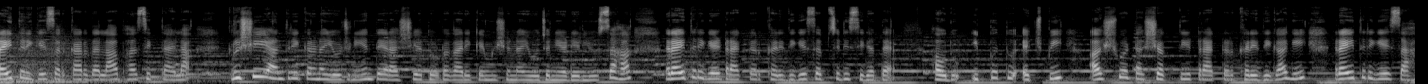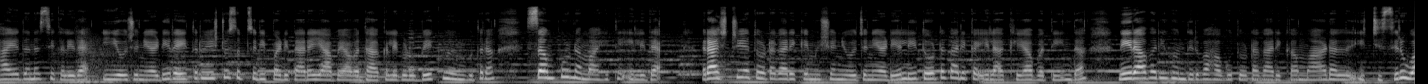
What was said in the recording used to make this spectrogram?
ರೈತರಿಗೆ ಸರ್ಕಾರದ ಲಾಭ ಸಿಗ್ತಾ ಇಲ್ಲ. ಕೃಷಿ ಯಾಂತ್ರೀಕರಣ ಯೋಜನೆಯಂತೆ ರಾಷ್ಟ್ರೀಯ ತೋಟಗಾರಿಕೆ ಮಿಷನ್ನ ಯೋಜನೆಯಡಿಯಲ್ಲಿಯೂ ಸಹ ರೈತರಿಗೆ ಟ್ರ್ಯಾಕ್ಟರ್ ಖರೀದಿಗೆ ಸಬ್ಸಿಡಿ ಸಿಗತ್ತೆ. ಹೌದು, ಇಪ್ಪತ್ತು ಎಚ್ ಪಿ ಅಶ್ವಟ ಶಕ್ತಿ ಟ್ರ್ಯಾಕ್ಟರ್ ಖರೀದಿಗಾಗಿ ರೈತರಿಗೆ ಸಹಾಯಧನ ಸಿಗಲಿದೆ. ಈ ಯೋಜನೆಯಡಿ ರೈತರು ಎಷ್ಟು ಸಬ್ಸಿಡಿ ಪಡಿತಾರೆ, ಯಾವ ಯಾವ ದಾಖಲೆಗಳು ಬೇಕು ಎಂಬುದರ ಸಂಪೂರ್ಣ ಮಾಹಿತಿ ಇಲ್ಲಿದೆ. ರಾಷ್ಟ್ರೀಯ ತೋಟಗಾರಿಕೆ ಮಿಷನ್ ಯೋಜನೆಯಡಿಯಲ್ಲಿ ತೋಟಗಾರಿಕಾ ಇಲಾಖೆಯ ವತಿಯಿಂದ ನೀರಾವರಿ ಹೊಂದಿರುವ ಹಾಗೂ ತೋಟಗಾರಿಕಾ ಮಾಡಲು ಇಚ್ಛಿಸಿರುವ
